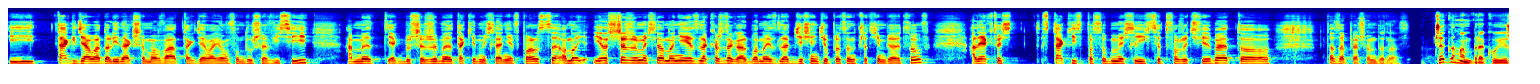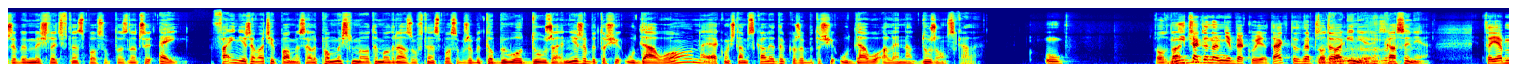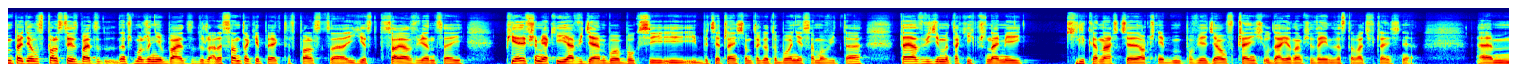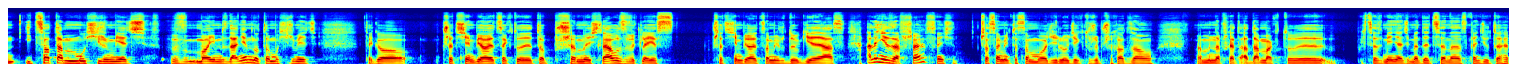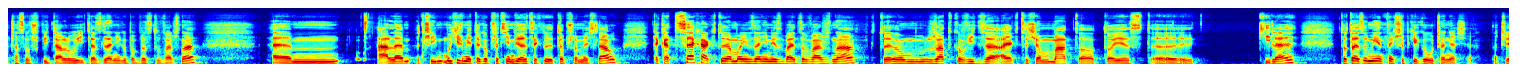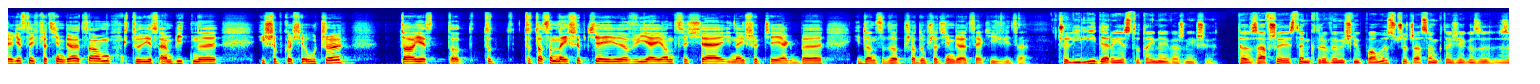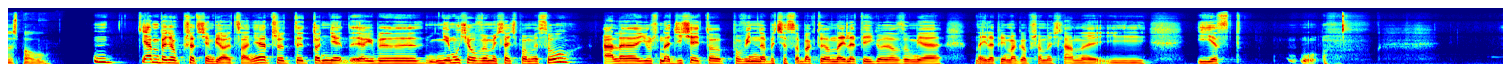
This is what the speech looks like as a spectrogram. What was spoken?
I tak działa Dolina Krzemowa, tak działają fundusze VC, a my jakby szerzymy takie myślenie w Polsce. Ono, ja szczerze myślę, ono nie jest dla każdego, albo ono jest dla 10% przedsiębiorców, ale jak ktoś w taki sposób myśli i chce tworzyć firmę, to, to zapraszam do nas. Czego nam brakuje, żeby myśleć w ten sposób? To znaczy, ej, fajnie, że macie pomysł, ale pomyślmy o tym od razu w ten sposób, żeby to było duże. Nie żeby to się udało na jakąś tam skalę, tylko żeby to się udało, ale na dużą skalę. Odwagi? Niczego nam nie brakuje, tak? To znaczy Odwagi to... nie, kasy nie. To ja bym powiedział, w Polsce jest bardzo, znaczy może nie bardzo dużo, ale są takie projekty w Polsce i jest coraz więcej. Pierwszym, jaki ja widziałem, było Booksy i, i bycie częścią tego to było niesamowite. Teraz widzimy takich przynajmniej kilkanaście rocznie, bym powiedział. W część udaje nam się zainwestować, w część nie. I co tam musisz mieć, moim zdaniem, no to musisz mieć tego przedsiębiorcę, który to przemyślał. Zwykle jest przedsiębiorcą już drugi raz, ale nie zawsze. W sensie czasami to są młodzi ludzie, którzy przychodzą. Mamy na przykład Adama, który chce zmieniać medycynę, spędził trochę czasu w szpitalu i to jest dla niego po prostu ważne. Um, ale, czyli musisz mieć tego przedsiębiorcę, który to przemyślał. Taka cecha, która moim zdaniem jest bardzo ważna, którą rzadko widzę, a jak coś ją ma, to, to jest yy, killer, to to jest umiejętność szybkiego uczenia się. Znaczy, jak jesteś przedsiębiorcą, który jest ambitny i szybko się uczy, to, jest, to, to, to, to są najszybciej rozwijający się i najszybciej jakby idący do przodu przedsiębiorcy, jakiś widzę. Czyli lider jest tutaj najważniejszy. To zawsze jest ten, który wymyślił pomysł, czy czasem ktoś jego z zespołu? Ja bym powiedział przedsiębiorca, nie? Czy to nie, jakby nie musiał wymyśleć pomysłu, ale już na dzisiaj to powinna być osoba, która najlepiej go rozumie, najlepiej ma go przemyślany i, i jest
